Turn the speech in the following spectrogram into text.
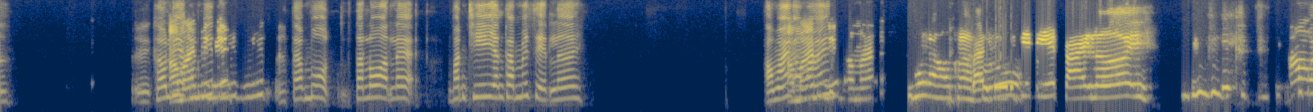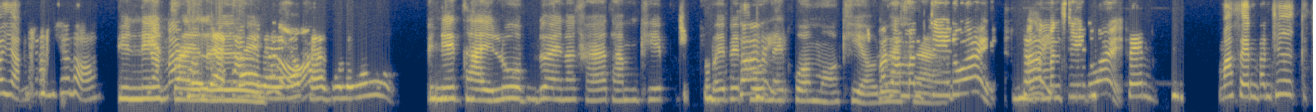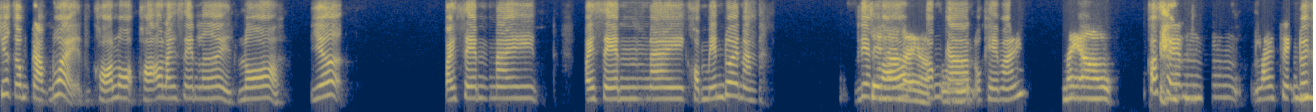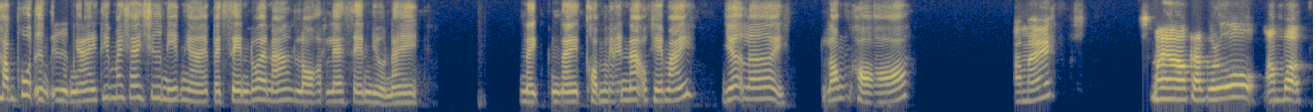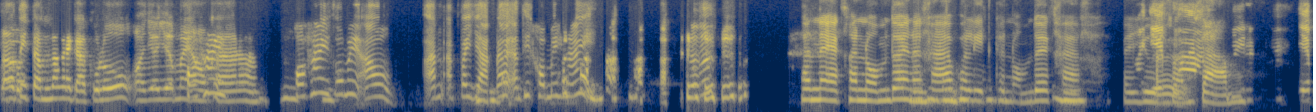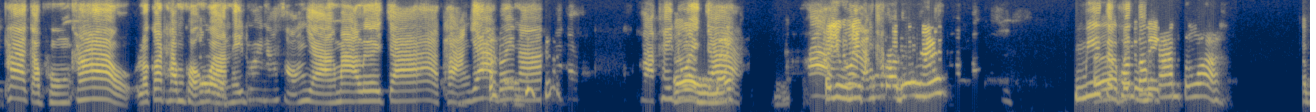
เออเขาเรียกเอาไหมนิดพี่นินิดดนิดตามหมดตลอดแหละบัญชียังทำไม่เสร็จเลย เอาไหมเอาเอาไหมไหมพี่นิดเอาไหมไม่เอาค่ะไปคุณเลลูยกพี่นิดไปเลยเขาก็อยากได้ไม่ใช่เหรอพี่นิอยาดกไปได้เลอยากได้ยเหรอค่ะคุณลูก พี่นิดถ่ายรูปด้วยนะคะทำคลิปไว้ไปพูดใช่ ในครัวหมอเขียวมาด้วยทำบัญค่ะชีด้วยใช่มาทำบัญชีด้วย เซ็นมาเซ็นบัญชีชื่อกำกับด้วย ขอรอขอเอาลายเซ็นเลย รอ เยอะ ไปเซ็นใน ไปเซ็นในคอมเมนต์ด้วยนะ เรียกเซ็นร้องอะไรอะต้องคุณการลูกโอเคไหม ไม่เอา ก็เซ็น ลายเซ็นด้วยคำพูดอื่น ๆ ไง ที่ไม่ใช่ชื่อนิดไง ไปเซ็นด้วยนะ รอลายเซ็นอยู่ใน ในในคอมเมนต์นะ โอเคไหม เยอะเลย ลองขอ เอาไหมไม่เอาค่ะคุณลูกเอาบอกเท่าที่ทำได้ค่ะคุณลูกเอาเยอะๆไม่เอาขอให้ค่ะพอให้ก็ไม่เอา อันอันไปอยากได้อันที่เขาไม่ให้ แผนกขนมด้วยนะคะ ผลิตขนมด้วยค่ะ ไปอยู่เย็บสวนผ้าสามด้วยนะเย็บผ้ากับหุงข้าว แล้วก็ทำของหวานให้ด้วยนะสองอย่างมาเลยจ้าถางหญ้าด้วยนะแล้วก็ผักให้ด้วยเออเห็นจ้าไหมผ้าไปอยู่ในให้ครัวด้วยนะ มีเออแต่คนไปอยู่ต้องในการตัว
